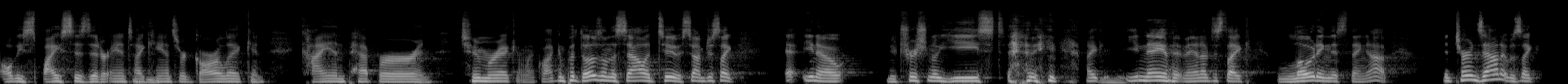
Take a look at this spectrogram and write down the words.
all these spices that are anti-cancer, garlic and cayenne pepper and turmeric. I'm like, well, I can put those on the salad too. So I'm just like, eh, you know, nutritional yeast. I mean, like Mm. you name it, man. I'm just like loading this thing up. It turns out it was like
